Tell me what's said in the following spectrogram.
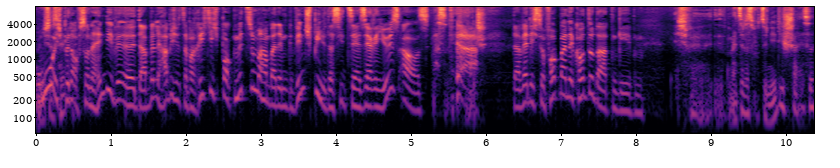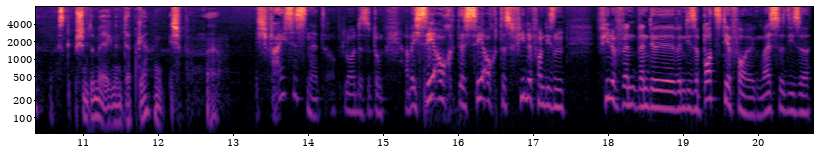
Oh, ich bin auf so einer Handy, äh, da habe ich jetzt aber richtig Bock mitzumachen bei dem Gewinnspiel. Das sieht sehr seriös aus. Was ein Ja, da werde ich sofort meine Kontodaten geben. Ich, meinst du, das funktioniert, die Scheiße? Es gibt bestimmt immer irgendeinen Depp, gell? Ich, na. Ich weiß es nicht, ob Leute so dumm. Aber ich sehe auch, ich sehe auch, dass viele von diesen, viele, wenn, wenn, die, wenn diese Bots dir folgen, weißt du, diese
